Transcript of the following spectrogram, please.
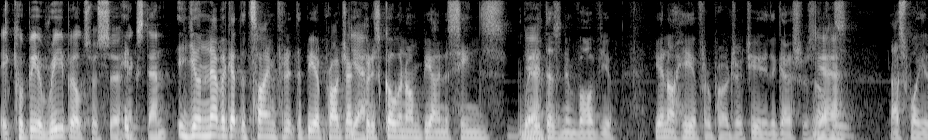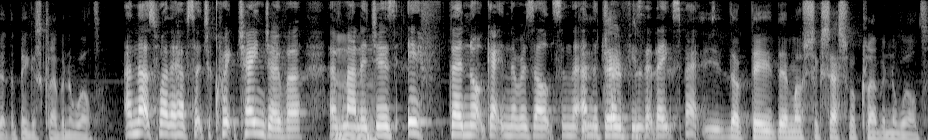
It could be a rebuild to a certain It- extent. You'll never get the time for it to be a project, Yeah. but it's going on behind the scenes where Yeah. it doesn't involve you. You're not here for a project. You're here to get us results. Yeah. That's why you're at the biggest club in the world. and that's why they have such a quick changeover of managers if they're not getting the results and the, and the They're- trophies that they expect. Look, they, they're the most successful club in the world,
